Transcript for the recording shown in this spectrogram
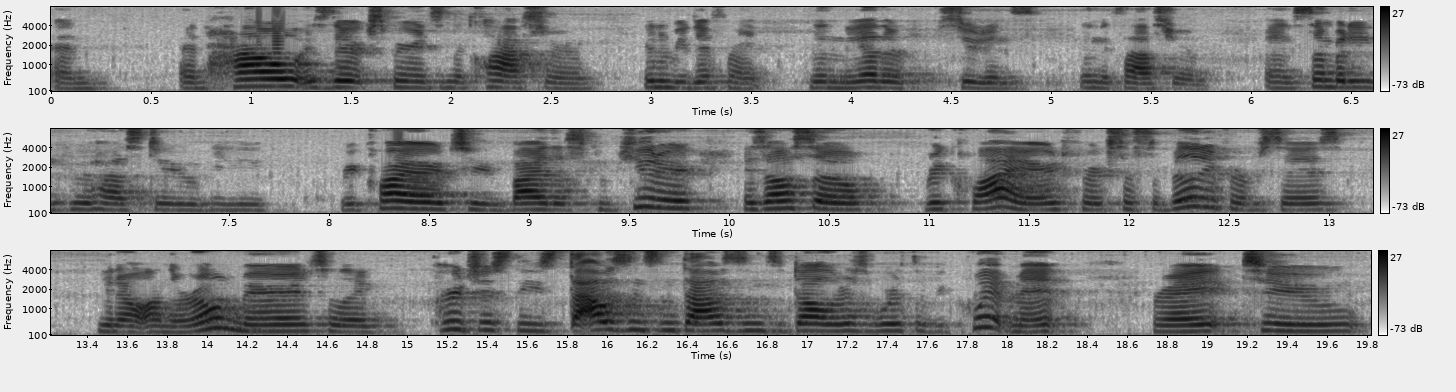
And and how is their experience in the classroom going to be different than the other students in the classroom? And somebody who has to be required to buy this computer is also required for accessibility purposes, you know, on their own merit to like purchase these thousands and thousands of dollars worth of equipment, right, to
